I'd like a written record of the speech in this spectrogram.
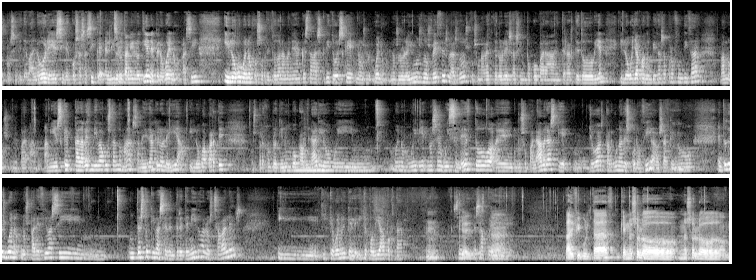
pues, eh, de valores y de cosas así, que el libro también lo tiene, pero bueno, así. Y luego, bueno, pues sobre todo la manera en que estaba escrito, es que nos, bueno, nos lo leímos dos veces, las dos, pues una vez te lo lees así un poco para enterarte todo bien, y luego ya cuando empiezas a profundizar, vamos, a, mí es que cada vez me iba gustando más a medida que lo leía, y luego aparte, pues por ejemplo, tiene un vocabulario muy bueno, muy bien, no sé, muy selecto, eh, incluso palabras que yo hasta alguna desconocía, o sea que no, entonces, bueno, nos pareció así mm, un texto que iba a ser entretenido a los chavales y, que bueno y que, podía aportar. Mm. Sí, esa fue... La dificultad que no solo, no solo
